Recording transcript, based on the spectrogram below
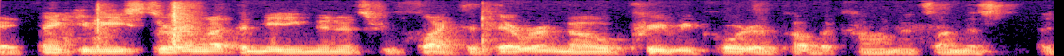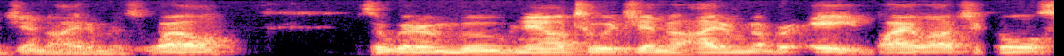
Okay, thank you, Easter, and let the meeting minutes reflect that there were no pre-recorded public comments on this agenda item as well. So we're going to move now to agenda item number eight, biological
